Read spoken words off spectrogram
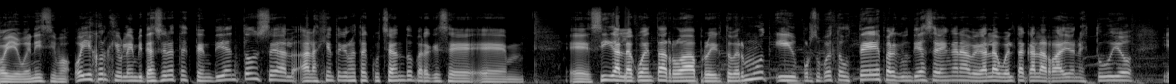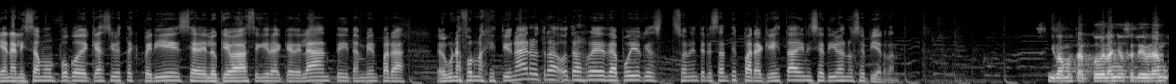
Oye, buenísimo. Oye, Jorge, la invitación está extendida entonces a, la gente que nos está escuchando para que se em, eh, sigan la cuenta arroba Proyecto Bermud y por supuesto a ustedes para que un día se vengan a pegar la vuelta acá a la radio en estudio y analizamos un poco de qué ha sido esta experiencia, de lo que va a seguir aquí adelante y también para de alguna forma gestionar otra, otras redes de apoyo que son interesantes para que estas iniciativas no se pierdan. Sí, vamos a estar todo el año celebrando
